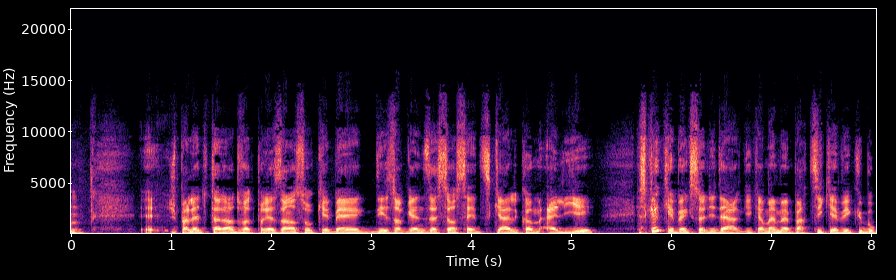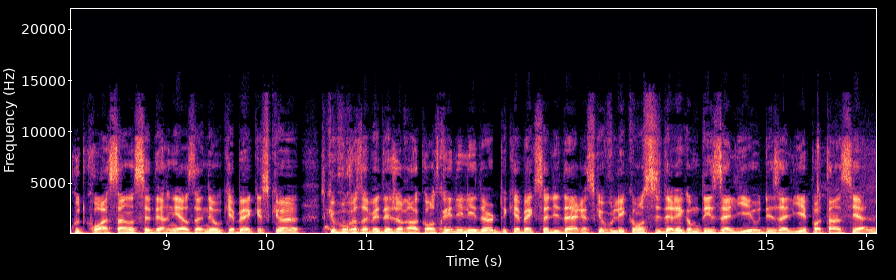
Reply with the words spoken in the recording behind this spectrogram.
Euh, Je parlais tout à l'heure de votre présence au Québec, des organisations syndicales comme alliés. Est-ce que Québec solidaire, qui est quand même un parti qui a vécu beaucoup de croissance ces dernières années au Québec, est-ce que, est-ce que vous avez déjà rencontré les leaders de Québec solidaire? Est-ce que vous les considérez comme des alliés ou des alliés potentiels?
